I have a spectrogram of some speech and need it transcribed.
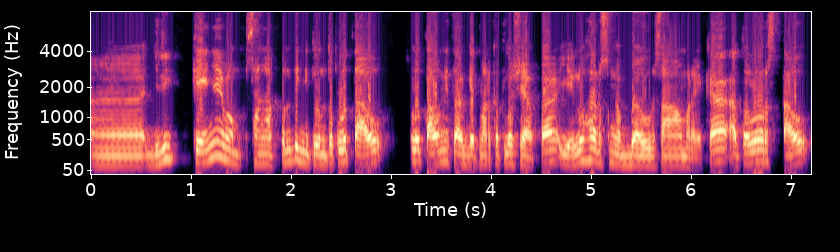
Uh, jadi kayaknya emang sangat penting gitu untuk lo tahu, lo tahu nih target market lo siapa, ya lo harus ngebaur sama mereka atau lo harus tahu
